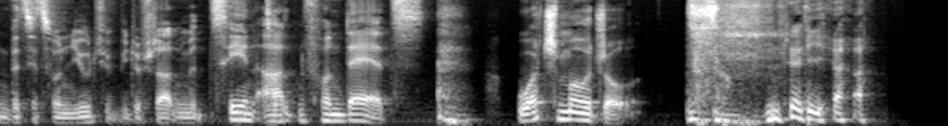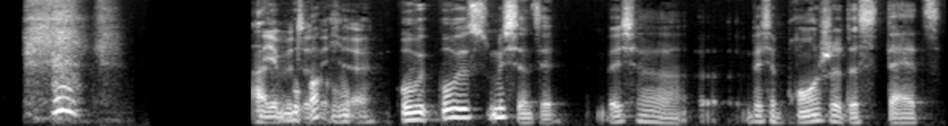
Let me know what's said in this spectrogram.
Und willst jetzt so ein YouTube-Video starten mit 10 Arten von Dads. Watch Mojo. ja. Nee, Ah, bitte wo, nicht, wo, ey. wo, wo willst du mich denn sehen? Welcher, äh, welcher Branche des Dads,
